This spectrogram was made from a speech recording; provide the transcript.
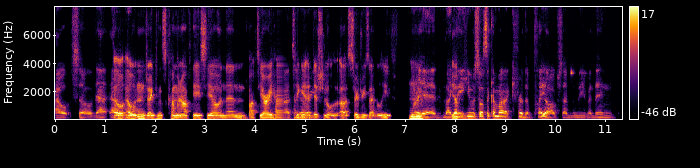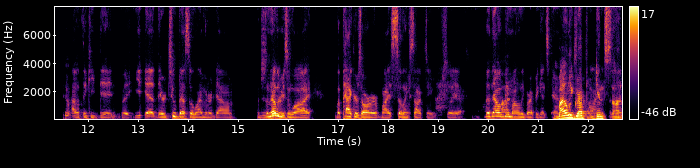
out. So that, that El, Elgton Jenkins coming off the ACL, and then Bakhtiari had to get additional uh, surgeries, I believe. Mhm. Right. Yeah, like Yep. they, he was supposed to come back for the playoffs, I believe, and then Yep. I don't think he did. But yeah, their two best alignment are down, which is another reason why the Packers are my selling stock team. So yeah, but that would be my only gripe against. Aaron My only Jones. Their gripe against, is uh.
